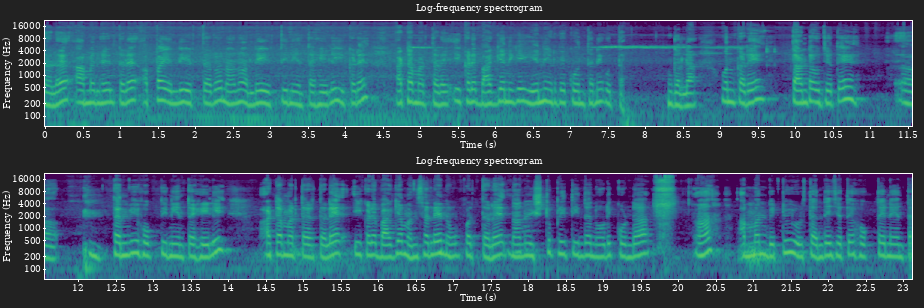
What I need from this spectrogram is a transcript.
ನಿರ್ಧರಿಸ್ತಾಳೆ ಆಮೇಲೆ ಹೇಳ್ತಾಳೆ, ಅಪ್ಪ ಎಲ್ಲಿ ಇರ್ತಾರೋ ನಾನು ಅಲ್ಲೇ ಇರ್ತೀನಿ ಅಂತ ಹೇಳಿ ಈ ಕಡೆ ಹಠ ಮಾಡ್ತಾಳೆ. ಈ ಕಡೆ ಭಾಗ್ಯನಿಗೆ ಏನು ಇರಬೇಕು ಅಂತಲೇ ಗೊತ್ತಾಗಲ್ಲ ಒಂದು ಕಡೆ ತಾಂಡವ್ ಜೊತೆ ತನ್ವಿ ಹೋಗ್ತೀನಿ ಅಂತ ಹೇಳಿ ಹಠ ಮಾಡ್ತಾ ಇರ್ತಾಳೆ. ಈ ಕಡೆ ಭಾಗ್ಯ ಮನಸಲ್ಲೇ ನೋವು ಪಡ್ತಾಳೆ ನಾನು ಇಷ್ಟು ಪ್ರೀತಿಯಿಂದ ನೋಡಿಕೊಂಡ ಅಮ್ಮನ ಬಿಟ್ಟು ಇವಳು ತಂದೆ ಜೊತೆ ಹೋಗ್ತೇನೆ ಅಂತ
